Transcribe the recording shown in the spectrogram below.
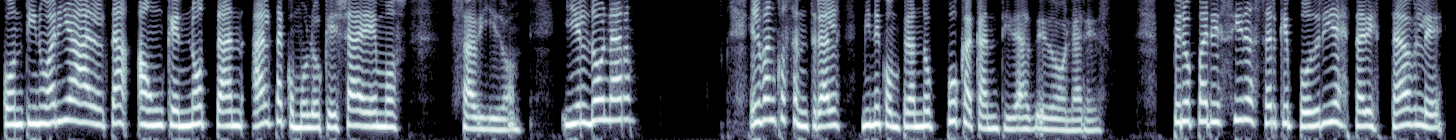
Continuaría alta, aunque no tan alta como lo que ya hemos sabido. Y el dólar, el Banco Central viene comprando poca cantidad de dólares, pero pareciera ser que podría estar estable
